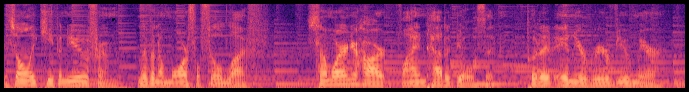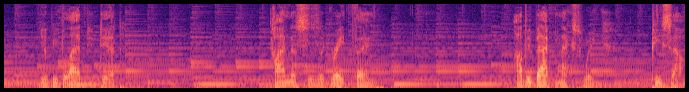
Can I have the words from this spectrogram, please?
It's only keeping you from living a more fulfilled life. Somewhere in your heart, find how to deal with it. Put it in your rearview mirror. You'll be glad you did. Kindness is a great thing. I'll be back next week. Peace out.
